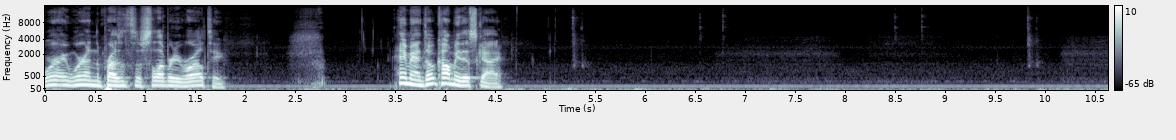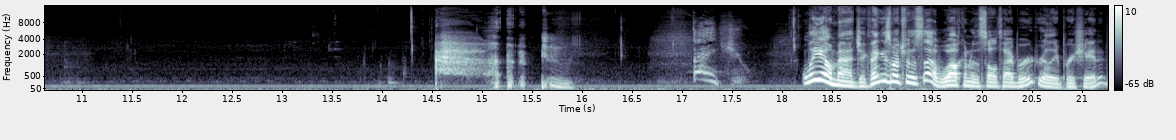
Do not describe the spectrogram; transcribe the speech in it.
We're we're in the presence of celebrity royalty. Hey man, don't call me this guy. Thank you. Leo Magic, thank you so much for the sub. Welcome to the Soul Tie Brood. Really appreciate it.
